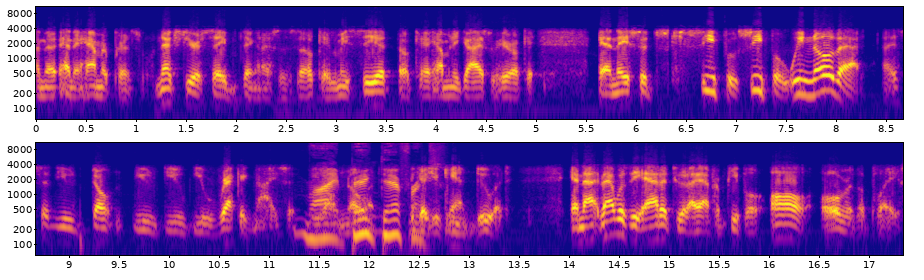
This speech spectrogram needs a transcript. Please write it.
and the and the hammer principle. Next year, same thing. And I said, okay, let me see it. Okay, how many guys were here? Okay, and they said, Sifu, Sifu, we know that. I said, you don't you you you recognize it. Right, big it difference. because you can't do it. And that that was the attitude I had from people all over the place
